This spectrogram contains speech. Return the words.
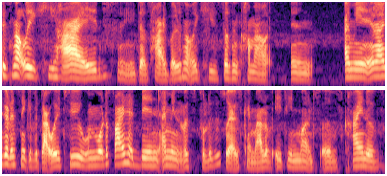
it's not like he hides, and he does hide, but it's not like he doesn't come out and I mean, and I got to think of it that way too. I mean, what if I had been? I mean, let's put it this way: I just came out of eighteen months of kind of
